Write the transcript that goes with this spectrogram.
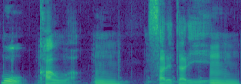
も緩和うんされたり、うん。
